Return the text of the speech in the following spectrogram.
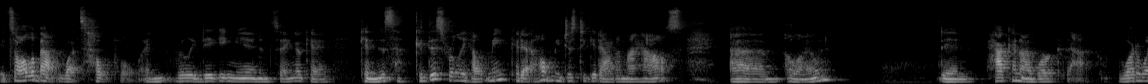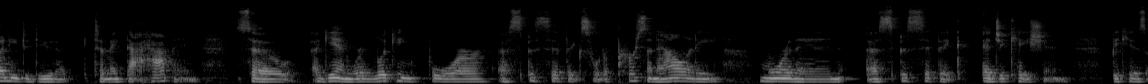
it's all about what's helpful and really digging in and saying, okay, can this could this really help me? Could it help me just to get out of my house um, alone? Then how can I work that? What do I need to do to to make that happen? So again, we're looking for a specific sort of personality more than a specific education because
